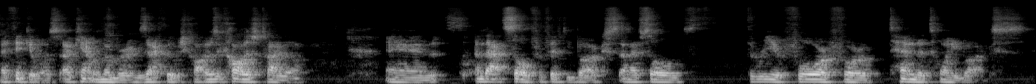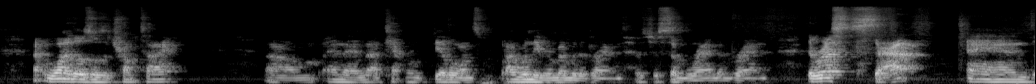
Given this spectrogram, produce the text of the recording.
I think it was. I can't remember exactly which college. It was a college tie, though. And, and that sold for 50 bucks. And I've sold three or four for 10 to 20 bucks. One of those was a Trump tie um, and then I can't remember the other ones. I wouldn't even remember the brand. It was just some random brand. The rest sat, and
